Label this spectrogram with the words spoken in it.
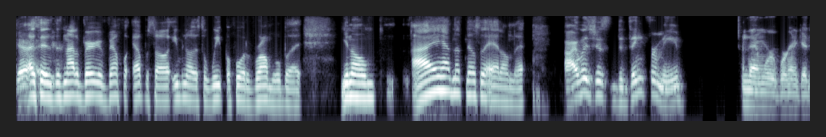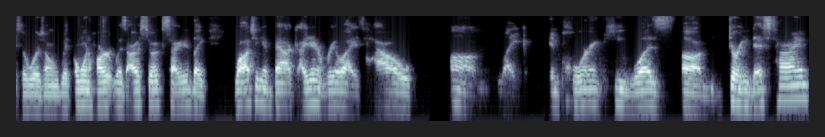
Yeah. I said it's not a very eventful episode, even though it's a week before the Rumble. But you know, I have nothing else to add on that. I was just the thing for me, and then we're we're gonna get to the war zone with Owen Hart. Was I was so excited, like watching it back. I didn't realize how um like important he was um during this time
